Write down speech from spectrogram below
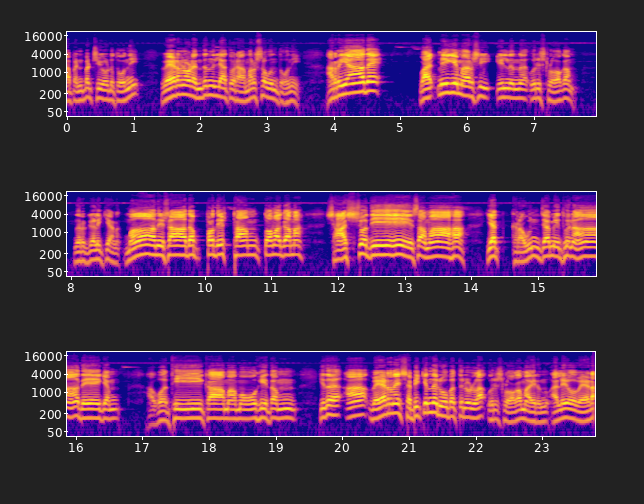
ആ പെൺപക്ഷിയോട് തോന്നി. വേടനോട് എന്തെന്നില്ലാത്ത ഒരു അമർഷവും തോന്നി. അറിയാതെ വാൽമീകി മഹർഷിയിൽ നിന്ന് ഒരു ശ്ലോകം നിർഗളിക്കുകയാണ്. മാ നിഷാദ പ്രതിഷ്ഠാം ത്വമഗമ ശാശ്വതീ സമാഹ യത് ക്രൗഞ്ചമിഥുനാദേയം അവധീ കാമമോഹിതം. ഇത് ആ വേടനെ ശപിക്കുന്ന രൂപത്തിലുള്ള ഒരു ശ്ലോകമായിരുന്നു. അല്ലയോ വേട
